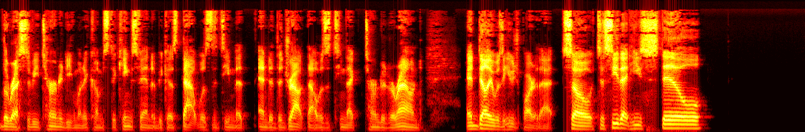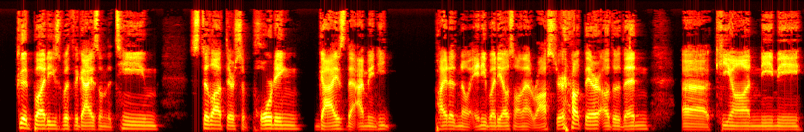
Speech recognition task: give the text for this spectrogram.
the rest of eternity when it comes to Kings fandom because that was the team that ended the drought. That was the team that turned it around, and Delly was a huge part of that. So to see that he's still good buddies with the guys on the team, still out there supporting guys that I mean he probably doesn't know anybody else on that roster out there other than uh, Keon, Nimi,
